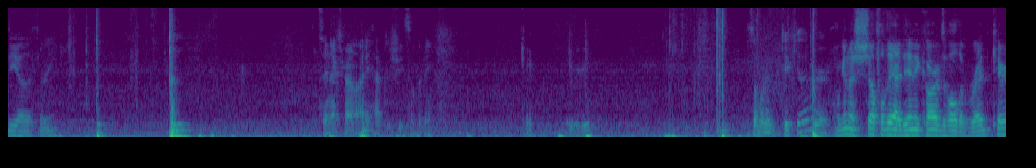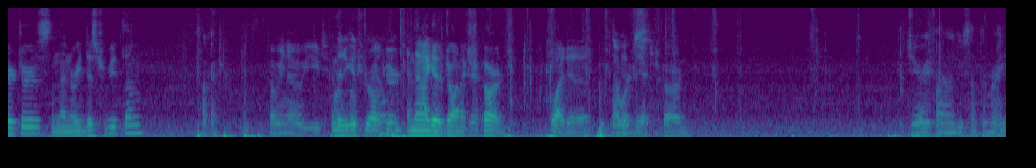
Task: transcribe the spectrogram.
the other three. So next round I have to shoot somebody. Okay. Here we go. Someone in particular? Or? We're gonna shuffle the identity cards of all the red characters and then redistribute them, Okay. But we know you two. And then you get both to draw a real. character. and then I get to draw an extra Yeah. card. That's why I did it. That works. The extra card. Did Jerry finally do something right?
